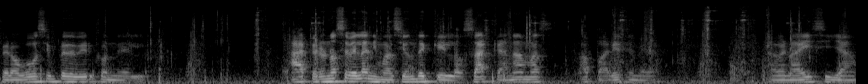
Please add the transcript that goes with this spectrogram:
pero vos siempre debe ir con el... Ah, pero no se ve la animación de que lo saca, nada más aparece, mira. A ver, ahí sí ya.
